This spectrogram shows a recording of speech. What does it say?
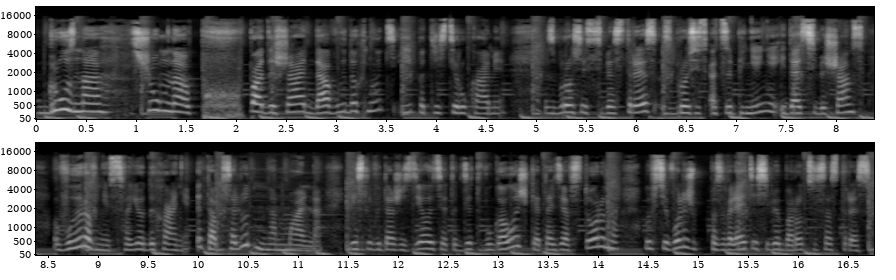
грузно, шумно пух, подышать, да, выдохнуть и потрясти руками, сбросить с себя стресс, сбросить оцепенение и дать себе шанс выровнять свое дыхание. Это абсолютно нормально. Если вы даже сделаете это где-то в уголочке, отойдя в сторону, вы всего лишь позволяете себе бороться со стрессом.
